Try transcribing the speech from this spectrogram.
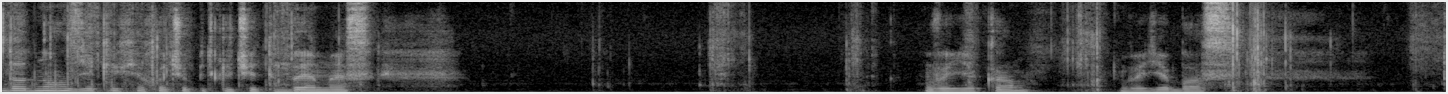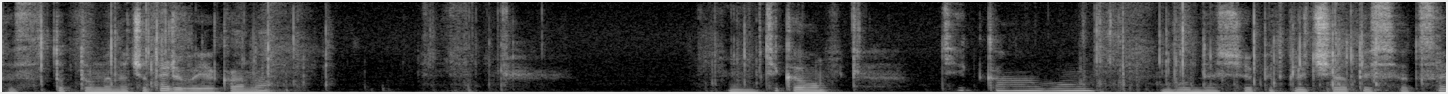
до одного з яких я хочу підключити BMS. VE-кан, VE-бас. Тобто в мене 4 VE-кана. Цікаво. Цікаво. Буде ще підключатися. Це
